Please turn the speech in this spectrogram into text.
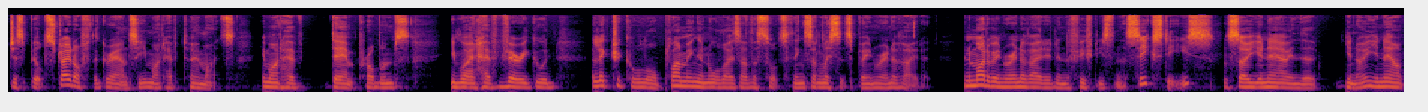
just built straight off the ground, so you might have termites. You might have damp problems. You won't have very good electrical or plumbing and all those other sorts of things unless it's been renovated. And it might have been renovated in the 50s and the 60s. Hmm. So you're now in the, you know, you're now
